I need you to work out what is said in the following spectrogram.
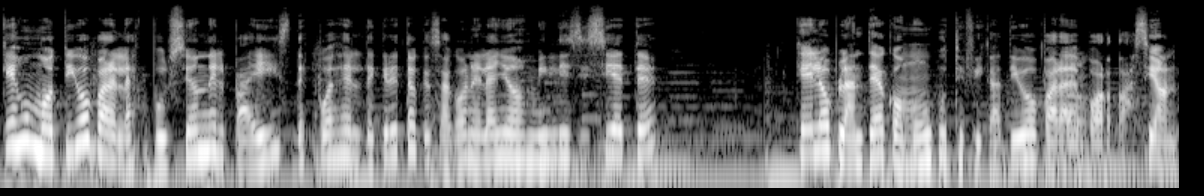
que es un motivo para la expulsión del país después del decreto que sacó en el año 2017 que lo plantea como un justificativo para deportación.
